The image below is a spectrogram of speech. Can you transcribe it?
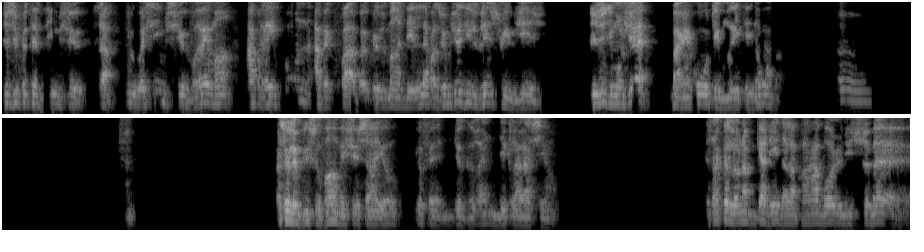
Jésus peut-être dit, monsieur, ça, pour le si monsieur vraiment a répondre avec faveur que le mandé là, parce que monsieur dit, il voulait suivre Jésus. Jésus dit, mon cher, bah, un côté, moi, été, non, papa. Mm. Parce que le plus souvent, monsieur Sayo, il fait de grandes déclarations. C'est ça que l'on a regardé dans la parabole du semeur.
